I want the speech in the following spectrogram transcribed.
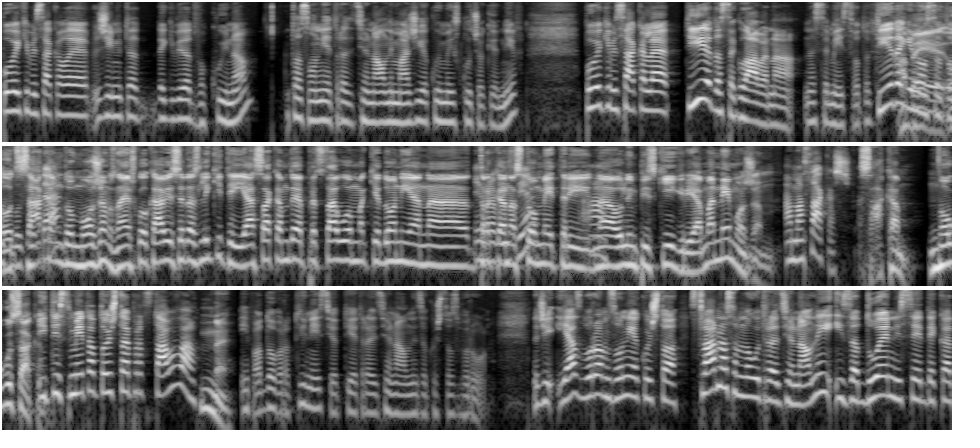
Повеќе би сакале жените да ги видат во кујна. Тоа се оние традиционални мажи, ако има исклучок од нив. Повеќе би сакале тие да се глава на, на семејството, тие да ги носат од одлуките. сакам до можам, знаеш колкави се разликите? И Јас сакам да ја представувам Македонија на трка на Евровизија? 100 метри А. на Олимписки игри, ама не можам. Ама сакаш. Сакам, многу сакам. И ти смета тој што ја представува? Не. Е па добро, ти не си од тие традиционални за кои што зборувам. Значи, јас зборувам за оние кои што стварно се многу традиционални и задоени се дека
